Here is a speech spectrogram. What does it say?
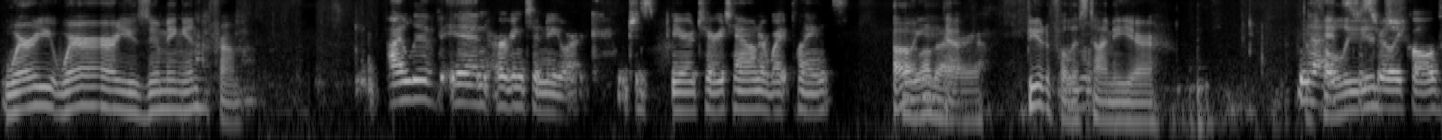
Where are you? Where are you zooming in from? I live in Irvington, New York, which is near Tarrytown or White Plains. Oh, I love yeah. that area. Beautiful this time of year. no, it's just really cold.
